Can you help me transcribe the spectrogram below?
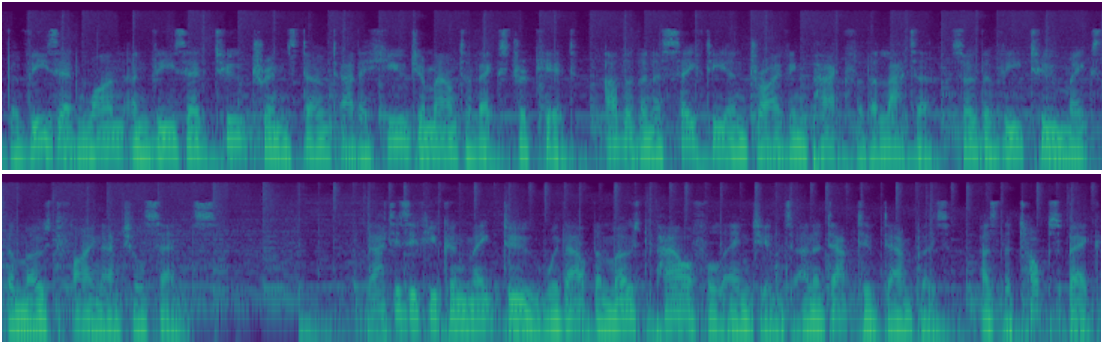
The VZ1 and VZ2 trims don't add a huge amount of extra kit, other than a safety and driving pack for the latter, so the V2 makes the most financial sense. That is if you can make do without the most powerful engines and adaptive dampers, as the top spec,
